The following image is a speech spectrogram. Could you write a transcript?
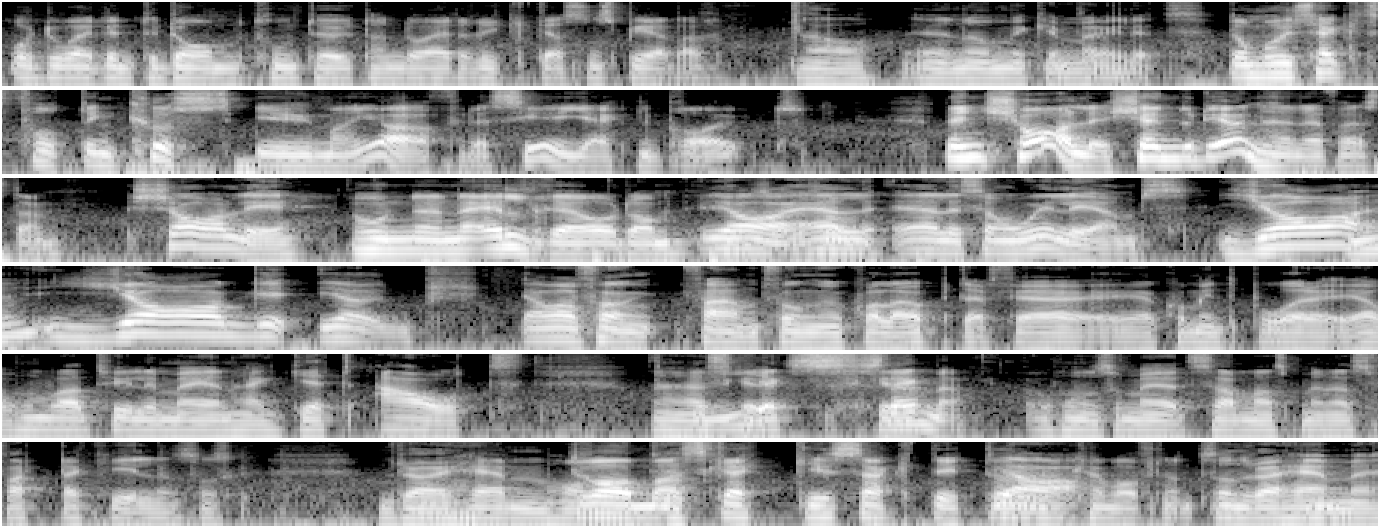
Och då är det inte de, tror inte utan då är det riktiga som spelar. Ja, det är nog mycket möjligt. De har ju säkert fått en kurs i hur man gör, för det ser jäkligt bra ut. Men Charlie, kände du igen henne förresten? Charlie? Hon är den äldre av dem. Ja, Al- Alison Williams. Ja, Mm. jag, jag... Jag var fan, fan tvungen att kolla upp det för jag, jag kom inte på det. Hon var tydligen med i den här Get Out. Den här skräck, Yes, skräck. Hon som är tillsammans med den svarta killen som drar hem honom. Drama, skräckisaktigt, Ja, kan vara för något. som drar hem eh,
